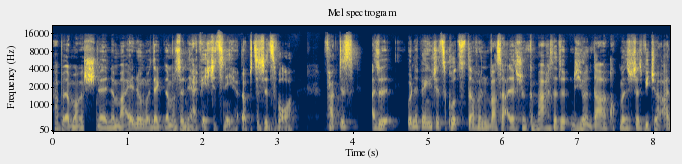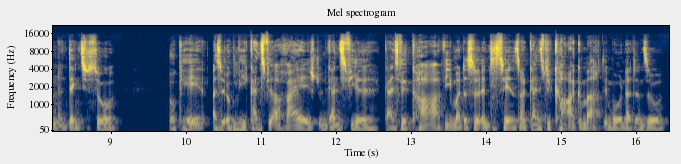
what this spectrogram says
habe ja immer schnell eine Meinung und denke immer so, naja, weiß ich jetzt nicht, ob das jetzt war. Fakt ist, also unabhängig jetzt kurz davon, was er alles schon gemacht hat und hier und da, guckt man sich das Video an und denkt sich so, okay, also irgendwie ganz viel erreicht und ganz viel, ganz viel K, wie man das so in der Szene sagt, ganz viel K gemacht im Monat und so.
